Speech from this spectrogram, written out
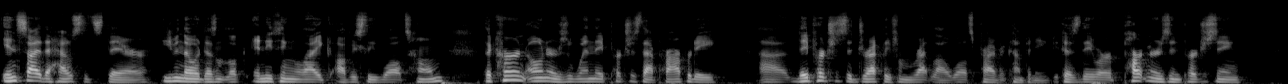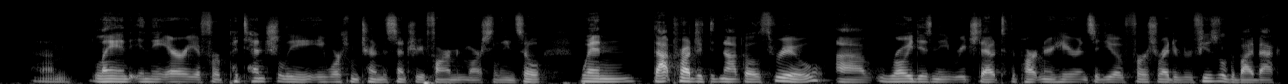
inside the house that's there, even though it doesn't look anything like obviously Walt's home. The current owners, when they purchased that property, uh, they purchased it directly from Retlaw, Walt's private company, because they were partners in purchasing um, land in the area for potentially a working turn of the century farm in Marceline. So when that project did not go through, uh, Roy Disney reached out to the partner here and said, "You have first right of refusal to buy back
